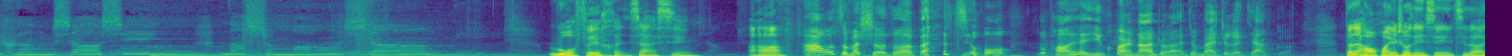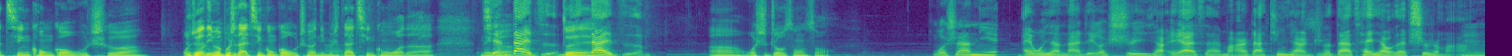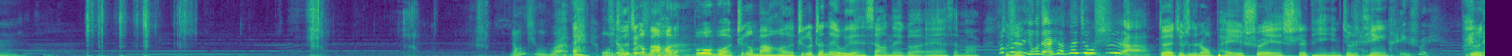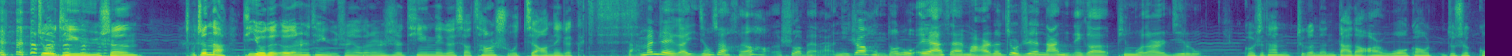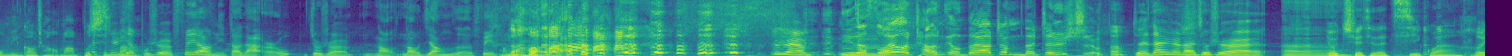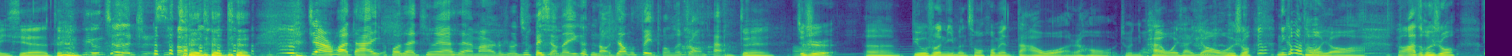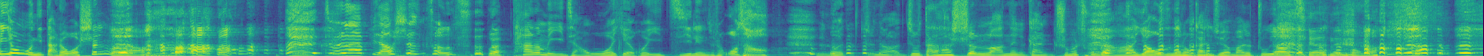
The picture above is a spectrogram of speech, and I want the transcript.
狠下心，拿什么想你？若非狠下心啊，啊，我怎么舍得把酒 和螃蟹一块儿拿出来就卖这个价格？大家好，欢迎收听新一期的清空购物车。我觉得你们不是在清空购物车，你们是在清空我的那个钱袋子、对米袋子。嗯、我是周颂颂。我是安妮，哎，我想拿这个试一下 ASMR，大家听一下，知道大家猜一下我在吃什么啊？嗯，能听出来吗？哎，我觉得这个蛮好的。不不不，这个蛮好的，这个真的有点像那个 ASMR，就是有点像，它就是啊。对，就是那种陪睡视频，就是听陪陪睡，就是就是听雨声，真的听有的有的人是听雨声，有的人是听那个小仓鼠嚼那个，咱们这个已经算很好的设备了。你知道很多录 ASMR 的，就直接拿你那个苹果的耳机录，可是它这个能达到耳蜗高，就是共鸣高潮吗？不行吧？实也不是非要你到达耳，就是脑脑浆子沸腾脑 的状态，就是 你的嗯所有场景都要这么的真实吗？对，但是呢，就是嗯，有确切的器官和一些对明确的指向。对对对这样的话，大家以后在听 ASMR 的时候，就会想到一个脑浆子沸腾的状态。对，就是嗯、比如说你们从后面打我，然后就你拍我一下腰，我会说你干嘛打我腰啊？然后阿紫会说哎呦你打着我肾了呀！就是他比较深层次。不是他那么一讲，我也会一激灵，就说我操，我真的就是打到他肾了，那个感什么触感啊，腰子那种感觉嘛？就猪腰间那种吗？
